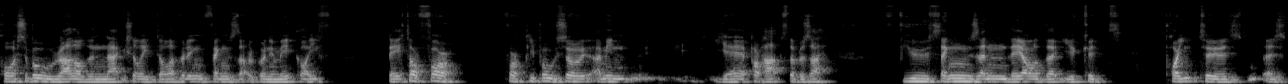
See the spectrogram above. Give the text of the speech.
possible, rather than actually delivering things that are going to make life better for for people. So, I mean, yeah, perhaps there was a few things in there that you could point to as, as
